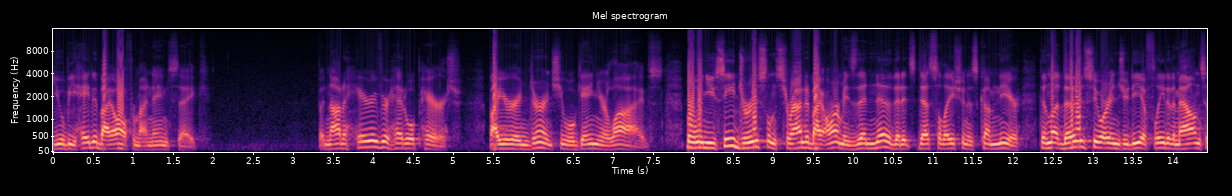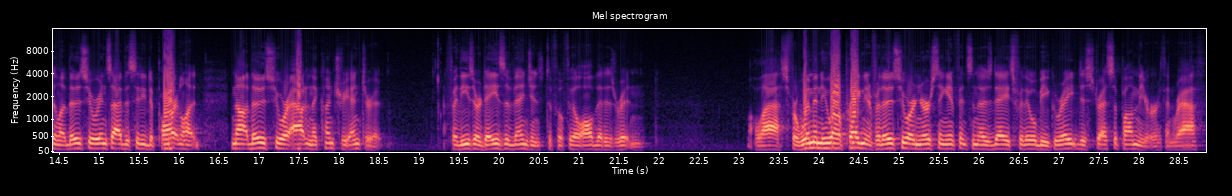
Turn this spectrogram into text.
You will be hated by all for my name's sake. But not a hair of your head will perish. By your endurance, you will gain your lives. But when you see Jerusalem surrounded by armies, then know that its desolation has come near. Then let those who are in Judea flee to the mountains, and let those who are inside the city depart, and let not those who are out in the country enter it. For these are days of vengeance to fulfill all that is written. Alas, for women who are pregnant, for those who are nursing infants in those days, for there will be great distress upon the earth and wrath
